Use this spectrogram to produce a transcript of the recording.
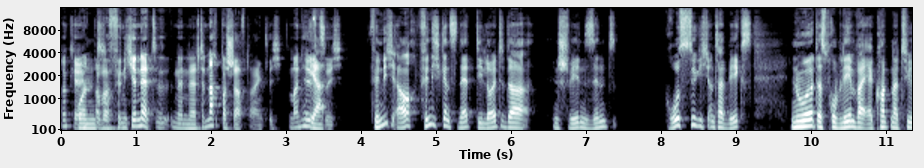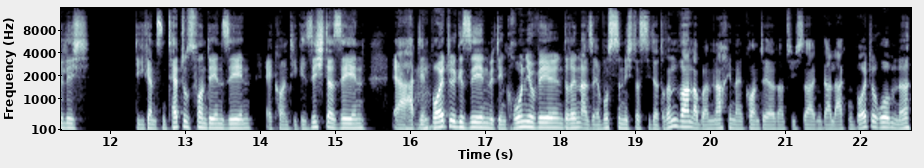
Okay, und aber finde ich ja nett. Eine nette Nachbarschaft eigentlich. Man hilft ja, sich. Finde ich auch. Finde ich ganz nett. Die Leute da in Schweden sind großzügig unterwegs. Nur das Problem war, er konnte natürlich die ganzen Tattoos von denen sehen, er konnte die Gesichter sehen, er hat mhm. den Beutel gesehen mit den Kronjuwelen drin, also er wusste nicht, dass die da drin waren, aber im Nachhinein konnte er natürlich sagen, da lag ein Beutel rum, ne,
